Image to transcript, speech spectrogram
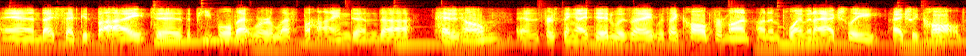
and I said goodbye to the people that were left behind and uh, headed home. And the first thing I did was I was I called Vermont unemployment. I actually I actually called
